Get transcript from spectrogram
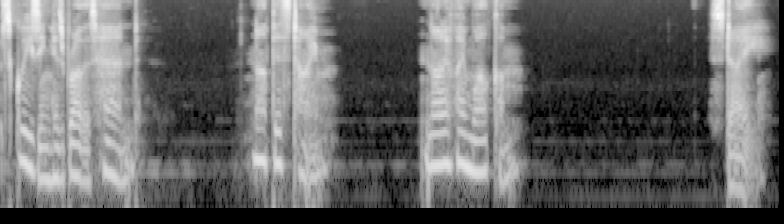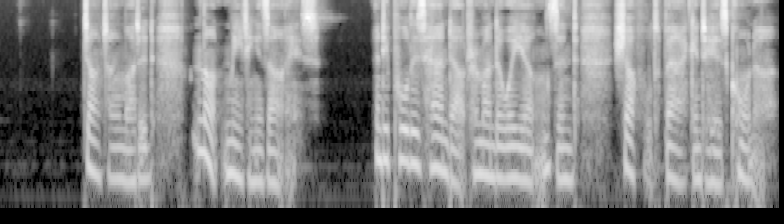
squeezing his brother's hand. Not this time. Not if I'm welcome. Stay, Jiang Cheng muttered, not meeting his eyes, and he pulled his hand out from under Wei Young's and shuffled back into his corner.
